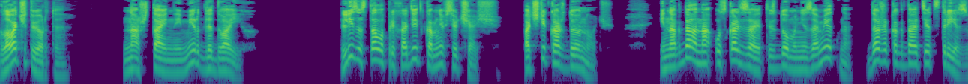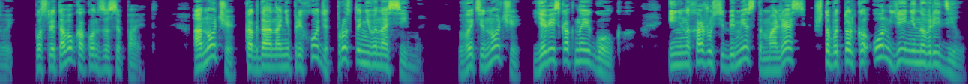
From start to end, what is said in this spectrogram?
Глава 4. Наш тайный мир для двоих. Лиза стала приходить ко мне все чаще, почти каждую ночь. Иногда она ускользает из дома незаметно, даже когда отец трезвый, после того, как он засыпает. А ночи, когда она не приходит, просто невыносимы. В эти ночи я весь как на иголках и не нахожу себе места, молясь, чтобы только он ей не навредил,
